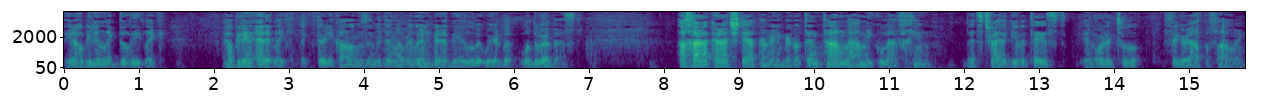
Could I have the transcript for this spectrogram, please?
yeah, I hope you didn't like delete, like, I hope you didn't edit like, like 30 columns and within what we're learning, it'd be a little bit weird, but we'll do our best. אחר הכרת שתי הפנים ונותן טעם להעמיק ולהבחין. Let's try to give a taste in order to figure out the following.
